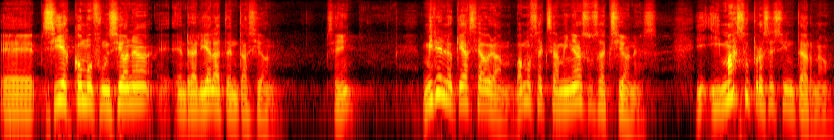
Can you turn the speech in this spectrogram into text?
eh, sí es cómo funciona en realidad la tentación. ¿sí? Miren lo que hace Abraham, vamos a examinar sus acciones y, y más su proceso interno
